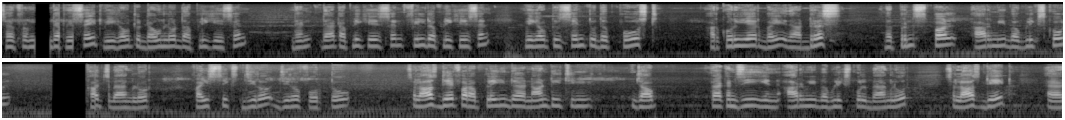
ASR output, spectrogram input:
so from that website we have to download the application. Then that application filled application we have to send to the post or courier by the address the principal army public school College Bangalore 560042 so last date for applying the non-teaching job vacancy in Army Public School Bangalore. So last date uh,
